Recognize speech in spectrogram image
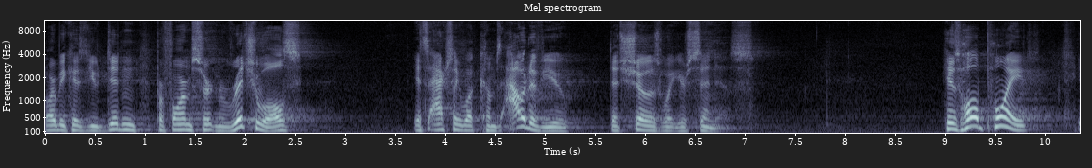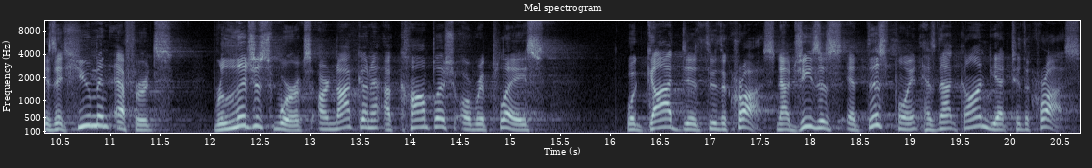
or because you didn't perform certain rituals. It's actually what comes out of you that shows what your sin is. His whole point is that human efforts, religious works, are not going to accomplish or replace what God did through the cross. Now, Jesus at this point has not gone yet to the cross.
